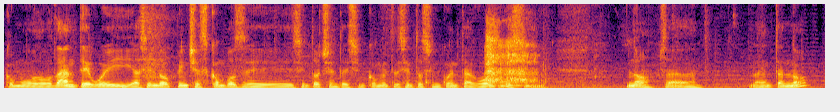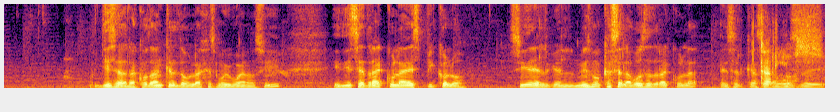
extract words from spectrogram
como Dante, güey, haciendo pinches combos de 185.350 golpes. y- no, o sea, la neta no. Dice Dracodan que el doblaje es muy bueno, ¿sí? Y dice Drácula es Piccolo. Sí, el, el mismo que hace la voz de Drácula es el que hace la voz de,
